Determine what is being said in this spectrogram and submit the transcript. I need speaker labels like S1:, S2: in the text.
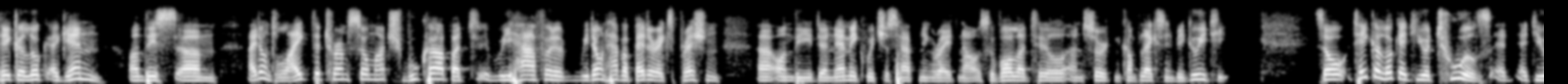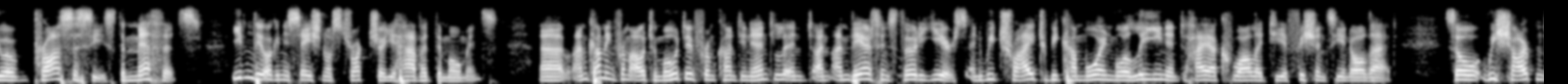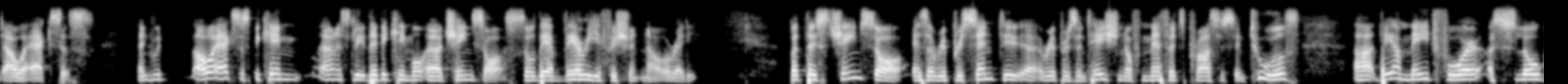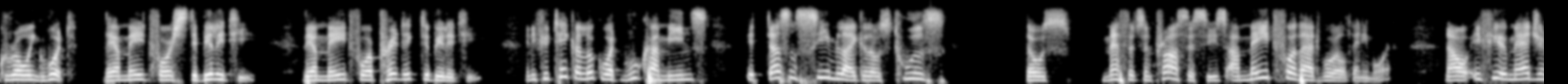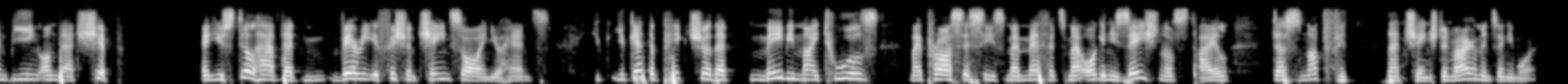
S1: take a look again on this. Um, I don't like the term so much VUCA, but we have a we don't have a better expression uh, on the dynamic which is happening right now. So volatile, uncertain, complex, ambiguity. So take a look at your tools, at, at your processes, the methods, even the organizational structure you have at the moment. Uh, I'm coming from automotive, from Continental, and I'm, I'm there since 30 years. And we try to become more and more lean and higher quality, efficiency, and all that. So we sharpened our axes, and we, our axes became honestly they became more, uh, chainsaws. So they are very efficient now already. But this chainsaw, as a represent, uh, representation of methods, process, and tools, uh, they are made for a slow-growing wood. They are made for stability. They are made for predictability. And if you take a look what VUCA means, it doesn't seem like those tools, those methods and processes are made for that world anymore. Now, if you imagine being on that ship and you still have that very efficient chainsaw in your hands, you, you get the picture that maybe my tools, my processes, my methods, my organizational style does not fit that changed environments anymore.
